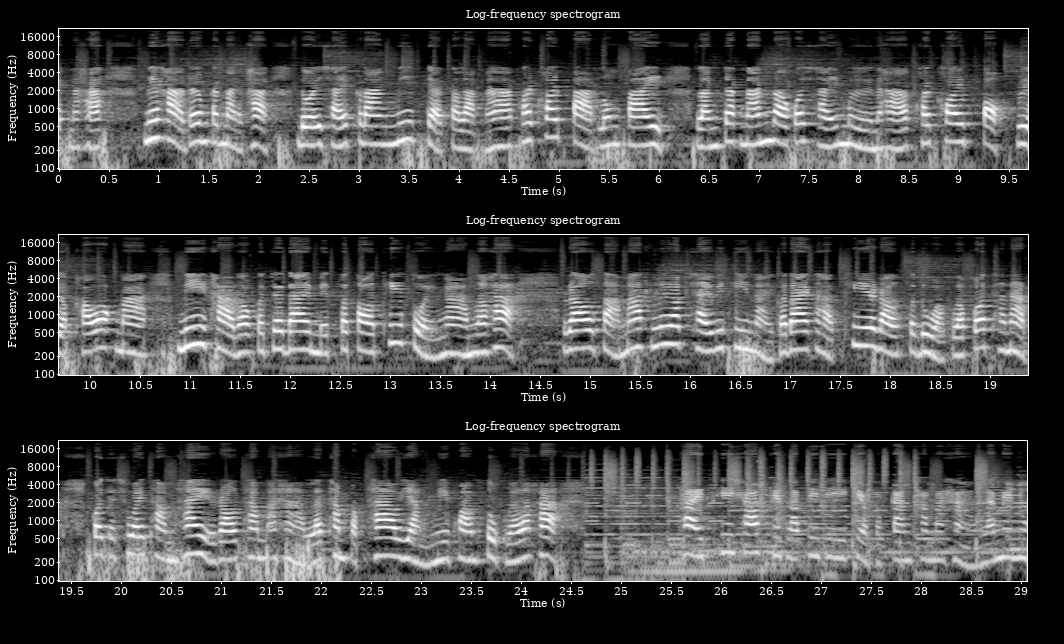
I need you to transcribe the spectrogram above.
กนะคะนี่ค่ะเริ่มกันใหม่ค่ะ โดยใช้กลางมีดแกะสลักนะคะ ค่อยๆปาดลงไป หลังจากนั้นเราก็ใช้มือนะคะ ค่อยๆปอกเปลือกเขาออกมา นี่ค่ะเราก็จะได้เม็ดสตอที่สวยงามแล้วค่ะ เราสามารถเลือกใช้วิธีไหนก็ได้ค่ะ ที่เราสะดวกแล้วก็ถนัดก็จะช่วยทำให้เราทำอาหารและทำกับข้าวอย่างมีความสุขแล้วล่ะค่ะใครที่ชอบเคล็ดลับดีๆ เกี่ยวกับการทำอาหารและเมนู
